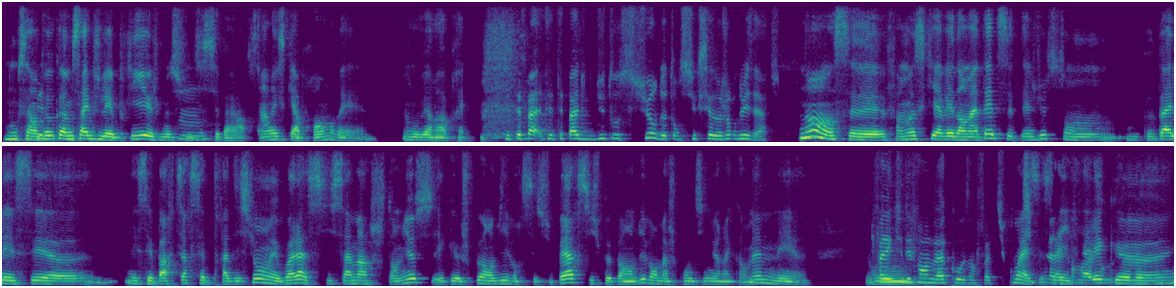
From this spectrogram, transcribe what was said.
donc c'est un peu comme ça que je l'ai pris et je me suis dit hmm. c'est pas grave, c'est un risque à prendre et on verra après. Tu n'étais pas, pas du tout sûr de ton succès d'aujourd'hui, Non, enfin, moi, ce qu'il y avait dans ma tête, c'était juste on ne peut pas laisser, euh, laisser partir cette tradition. Et voilà, si ça marche, tant mieux. Et que je peux en vivre, c'est super. Si je ne peux pas en vivre, bah, je continuerai quand même. Mais, euh, il fallait que tu défendes la cause, en fait. Oui, c'est ça. Il fallait que,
